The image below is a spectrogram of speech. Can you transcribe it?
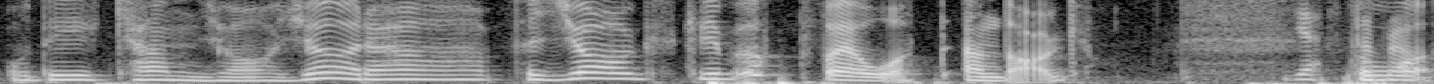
och det kan jag göra. För jag skrev upp vad jag åt en dag. Jättebra.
